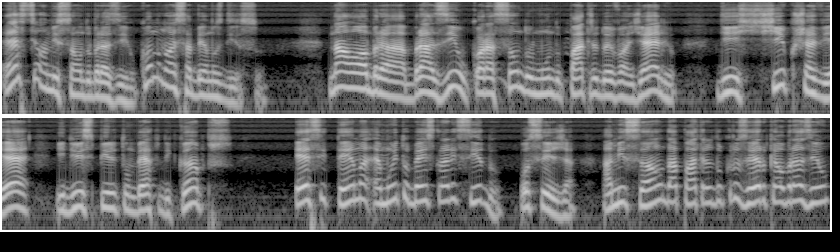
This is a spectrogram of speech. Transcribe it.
Esta é uma missão do Brasil. Como nós sabemos disso? Na obra Brasil, Coração do Mundo, Pátria do Evangelho, de Chico Xavier e do Espírito Humberto de Campos, esse tema é muito bem esclarecido, ou seja, a missão da pátria do Cruzeiro, que é o Brasil.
